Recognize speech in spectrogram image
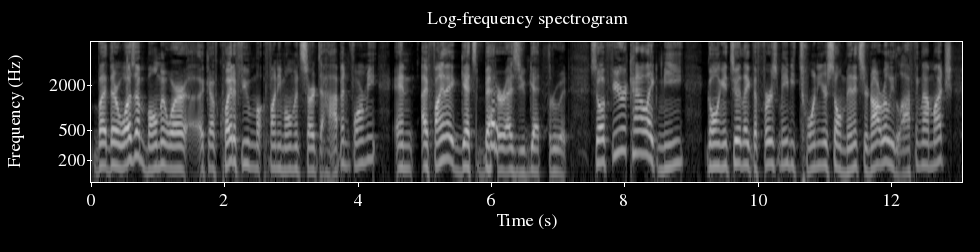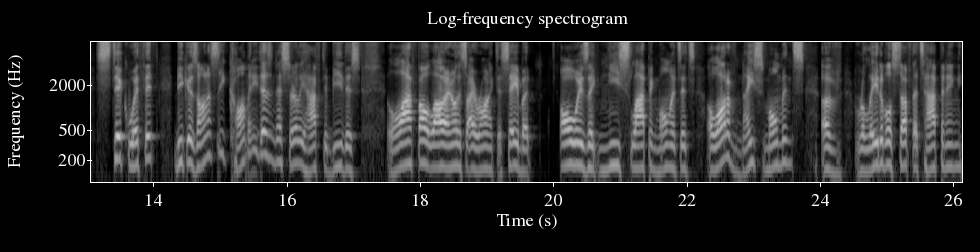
But there was a moment where like quite a few funny moments start to happen for me, and I find that it gets better as you get through it. So if you're kind of like me, going into it like the first maybe 20 or so minutes you're not really laughing that much. Stick with it because honestly comedy doesn't necessarily have to be this laugh out loud. I know this ironic to say but always like knee slapping moments. It's a lot of nice moments of relatable stuff that's happening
